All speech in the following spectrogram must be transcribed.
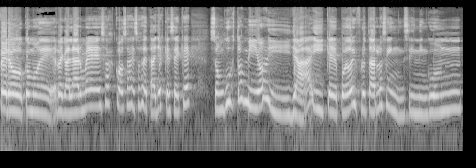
pero como de regalarme esas cosas, esos detalles que sé que son gustos míos y ya, y que puedo disfrutarlos sin, sin ningún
